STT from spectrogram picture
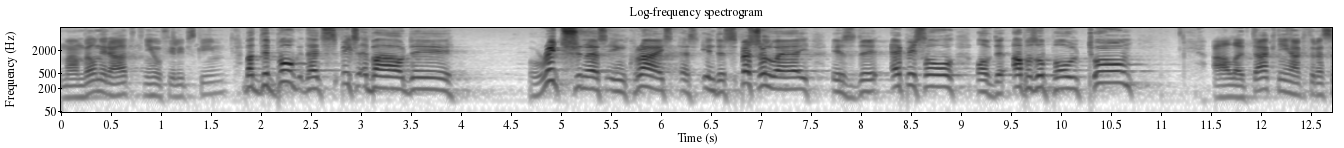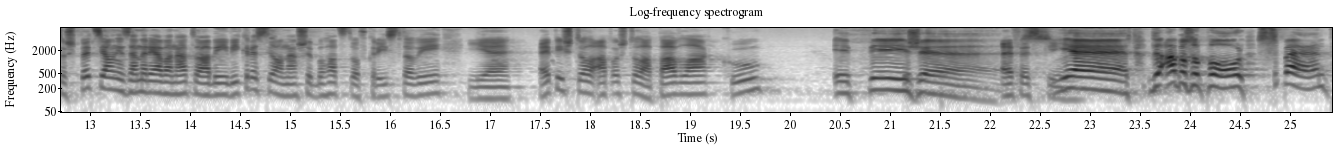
Mám veľmi rád knihu Filipským, But the book that speaks about the richness in Christ as in the special way is the epistle of the Apostle Paul to ale tá kniha, ktorá sa špeciálne zameriava na to, aby vykreslila naše bohatstvo v Kristovi, je Epištola Apoštola Pavla ku Ephesians. Efeským. Yes. The Apostle Paul spent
